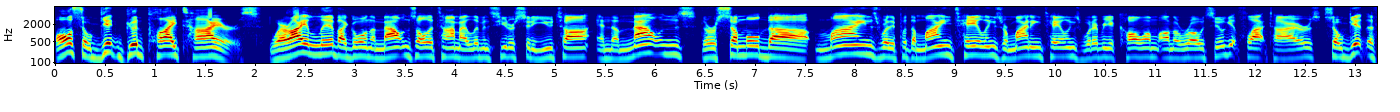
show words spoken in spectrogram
Also, get good ply tires. Where I live, I go in the mountains all the time. I live in Cedar City, Utah, and the mountains. There are some old uh, mines where they put the mine tailings or mining tailings, whatever you call them, on the road. So you'll get flat tires. So get the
